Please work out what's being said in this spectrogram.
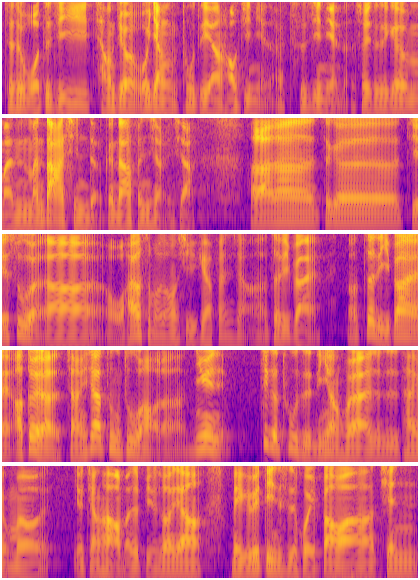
这是我自己长久，我养兔子养好几年了，十几年了，所以这是一个蛮蛮大心的，跟大家分享一下。好了，那这个结束了，呃，我还有什么东西可以分享啊？这礼拜，哦，这礼拜啊，对了，讲一下兔兔好了，因为这个兔子领养回来，就是它有没有？有讲好嘛？就比如说要每个月定时回报啊，签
